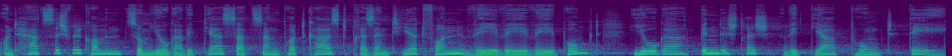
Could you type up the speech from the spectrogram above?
und herzlich willkommen zum Yoga Vidya Satsang Podcast, präsentiert von www.yoga-vidya.de.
